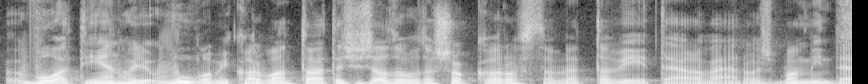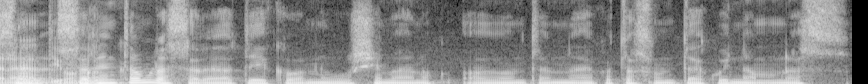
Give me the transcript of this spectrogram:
volt ilyen, hogy ú, ami karbantartás, és azóta sokkal rosszabb lett a vétel a városban, minden Szer- rádiónak. Szerintem leszerelték annó simán az antennákat. Azt mondták, hogy nem lesz.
